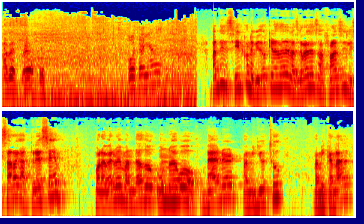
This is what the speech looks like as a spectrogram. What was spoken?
a ver, espérate. O sea, ya. Antes de seguir con el video, quiero darle las gracias a Francis Lizárraga 13 por haberme mandado un nuevo banner para mi YouTube, para mi canal.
